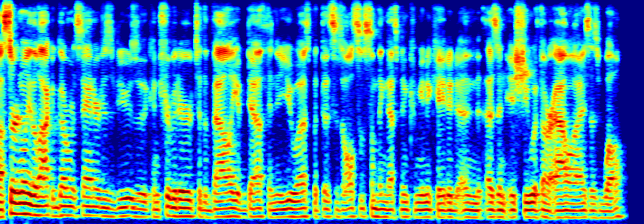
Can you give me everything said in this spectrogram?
Uh, certainly, the lack of government standards is viewed as a contributor to the valley of death in the U.S., but this is also something that's been communicated and as an issue with our allies as well.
